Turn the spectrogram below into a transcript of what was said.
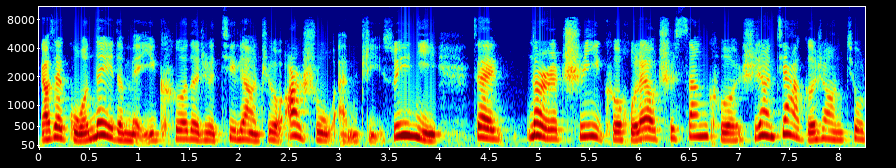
然后在国内的每一颗的这个剂量只有二十五 mg，所以你在。那儿吃一颗，回来要吃三颗，实际上价格上就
